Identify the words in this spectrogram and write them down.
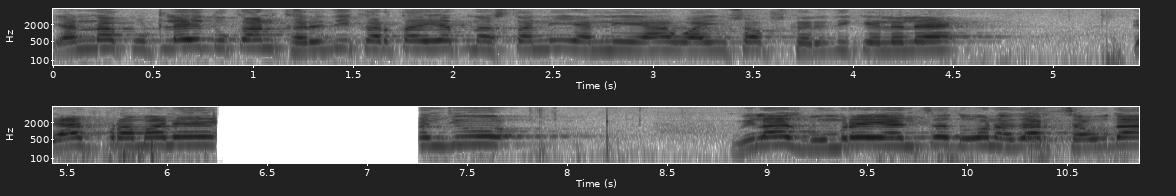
यांना कुठलंही दुकान खरेदी करता येत नसताना यांनी या वाईन शॉप्स खरेदी केलेल्या आहे. त्याचप्रमाणे संजू विलास भुमरे यांचं दोन हजार चौदा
